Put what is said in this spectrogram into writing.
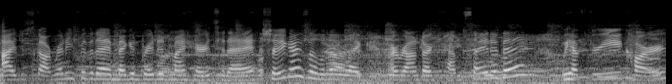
I just got ready for the day. Meghan braided my hair today. I'll show you guys a little like around our campsite a bit. We have three cars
